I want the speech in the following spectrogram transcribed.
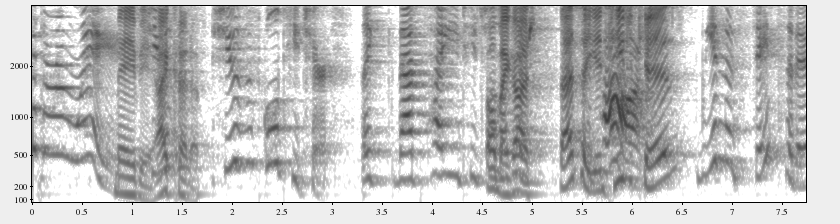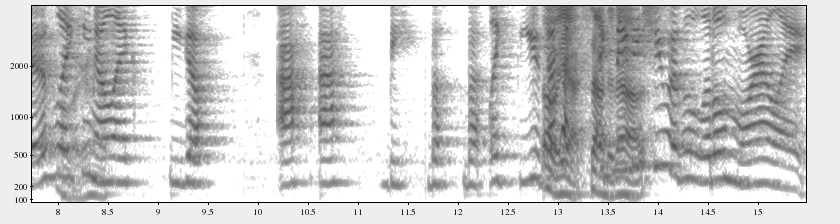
it the wrong way. Maybe. She I was a- could've. She was a school teacher. Like that's how you teach. Oh my gosh, kids that's how you talk. teach kids? In the states, it is like my you know, like you go, ah ah, b b b, like you. Oh, That's yeah, how- sound like it maybe out. she was a little more like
